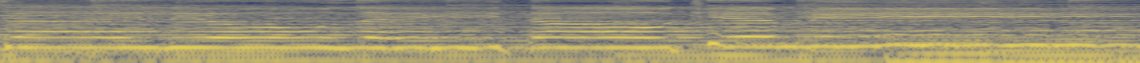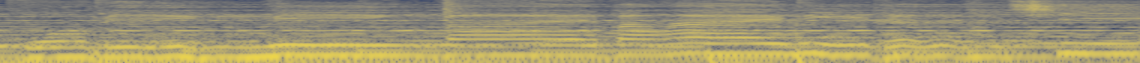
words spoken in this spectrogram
再流泪到天明。我明明白白你的心，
